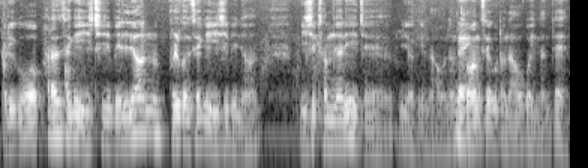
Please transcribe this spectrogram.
그리고 파란색이 21년, 붉은색이 22년, 23년이 이제 여기 나오는 네. 주황색으로 나오고 있는데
